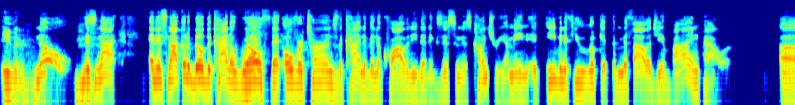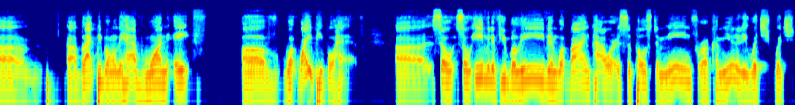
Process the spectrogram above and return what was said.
either. No, it's not. And it's not going to build the kind of wealth that overturns the kind of inequality that exists in this country. I mean, it, even if you look at the mythology of buying power, um, uh, black people only have one eighth of what white people have. Uh, so so even if you believe in what buying power is supposed to mean for a community, which which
